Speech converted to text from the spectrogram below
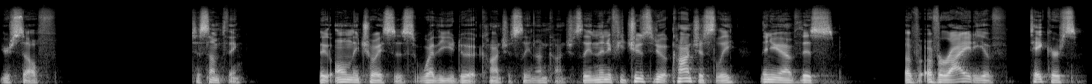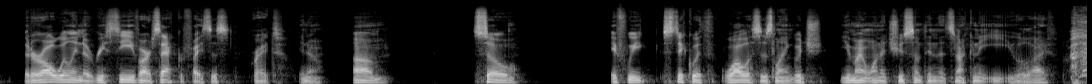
yourself to something. The only choice is whether you do it consciously and unconsciously. And then if you choose to do it consciously, then you have this a, a variety of takers that are all willing to receive our sacrifices. Right. You know. Um, so if we stick with Wallace's language, you might want to choose something that's not going to eat you alive.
